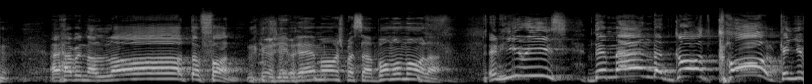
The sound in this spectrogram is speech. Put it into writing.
I'm having a lot of fun. J'ai vraiment, je passe un bon moment là. and here is the man that God called. Can you,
